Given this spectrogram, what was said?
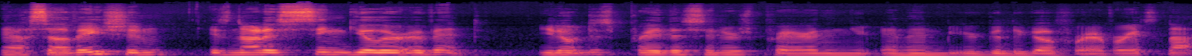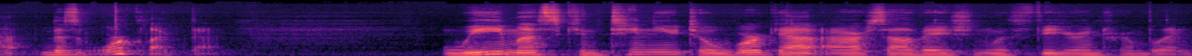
Now, salvation is not a singular event. You don't just pray the sinner's prayer and then, you, and then you're good to go forever. It's not. It doesn't work like that. We must continue to work out our salvation with fear and trembling,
